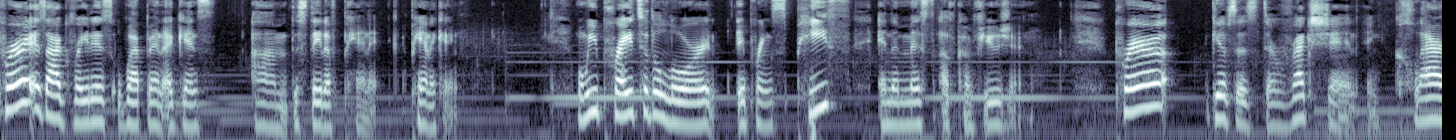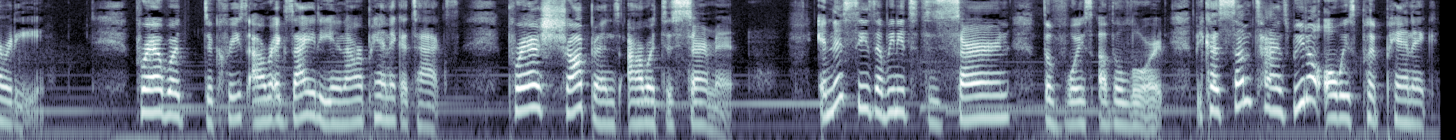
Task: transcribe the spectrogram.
Prayer is our greatest weapon against um, the state of panic, panicking. When we pray to the Lord, it brings peace in the midst of confusion. Prayer gives us direction and clarity. Prayer will decrease our anxiety and our panic attacks. Prayer sharpens our discernment. In this season, we need to discern the voice of the Lord because sometimes we don't always put panic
